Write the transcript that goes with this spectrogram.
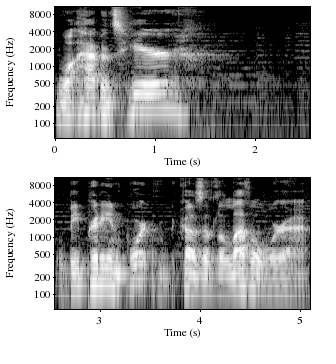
What happens here will be pretty important because of the level we're at.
